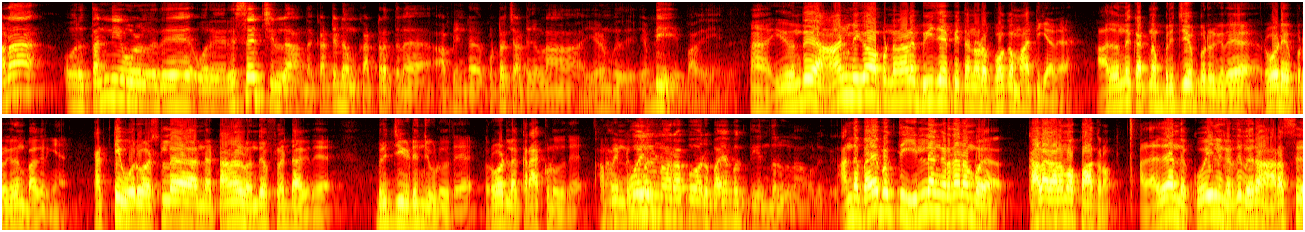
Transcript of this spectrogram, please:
ஆனால் ஒரு தண்ணி ஒழுகுது ஒரு ரிசர்ச் இல்லை அந்த கட்டிடம் கட்டுறதுல அப்படின்ற குற்றச்சாட்டுகள்லாம் எழும்புது. எப்படி பார்க்குறீங்க இது? ஆ இது வந்து ஆன்மீகம் அப்படின்றனால பிஜேபி தன்னோட போக்கை மாற்றிக்காத அது வந்து கட்டின பிரிட்ஜ் எப்படி இருக்குது ரோடு எப்படி இருக்குதுன்னு பார்க்குறீங்க. கட்டி ஒரு வருஷத்தில் அந்த டனல் வந்து ஃப்ளட் ஆகுது. பிரிட்ஜ் இடிஞ்சு விழுவுது. ரோட்டில் கிராக் விழுவுது. அப்படின்ற கோயில்னு வரப்போ ஒரு பயபக்தி இருந்திருக்கலாம் உங்களுக்கு. அந்த பயபக்தி இல்லைங்கிறத நம்ம காலகாலமாக பார்க்குறோம். அதாவது அந்த கோயிலுங்கிறது வெறும் அரசு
